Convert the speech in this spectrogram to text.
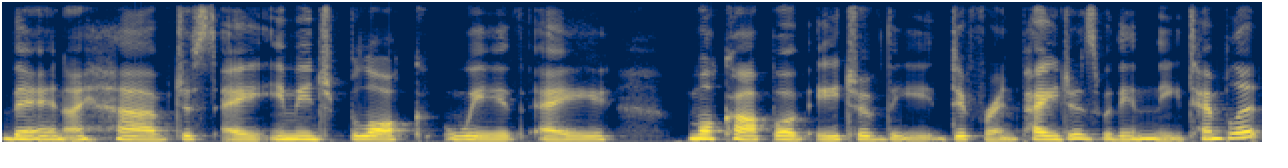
Then I have just a image block with a mock-up of each of the different pages within the template.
